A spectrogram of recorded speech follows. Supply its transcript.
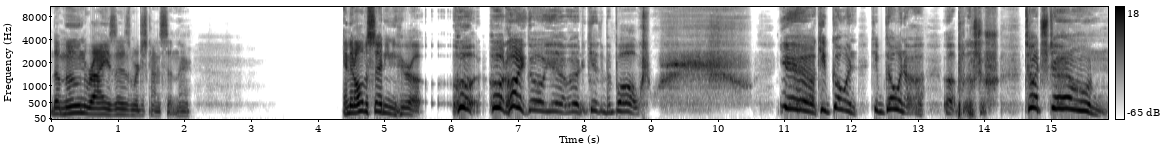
the moon rises, and we're just kind of sitting there. And then all of a sudden you hear a hood, hood, hike, oh yeah, get the ball. Yeah, keep going, keep going. Uh, uh, touchdown.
